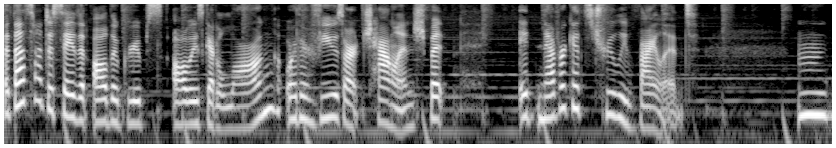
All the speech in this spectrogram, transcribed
But that's not to say that all the groups always get along or their views aren't challenged, but it never gets truly violent. Mm,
